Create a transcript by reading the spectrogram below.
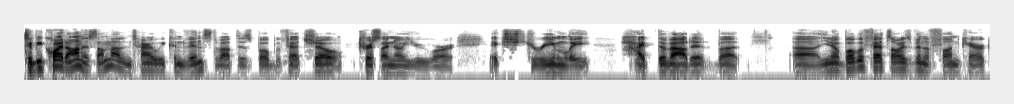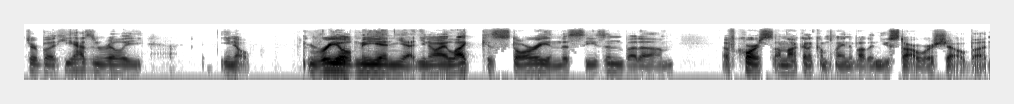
to be quite honest, I'm not entirely convinced about this Boba Fett show. Chris, I know you are extremely hyped about it, but uh, you know, Boba Fett's always been a fun character, but he hasn't really, you know, reeled me in yet. You know, I like his story in this season, but um, of course, I'm not going to complain about a new Star Wars show, but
